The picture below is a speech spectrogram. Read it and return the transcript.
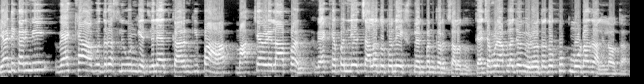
या ठिकाणी मी व्याख्या अगोदरच लिहून घेतलेल्या आहेत. कारण की पहा मागच्या वेळेला आपण व्याख्या पण लिहित चालत होतो आणि एक्सप्लेन पण करत चालत होतो. त्याच्यामुळे आपला जो व्हिडिओ होता तो खूप मोठा झालेला होता.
